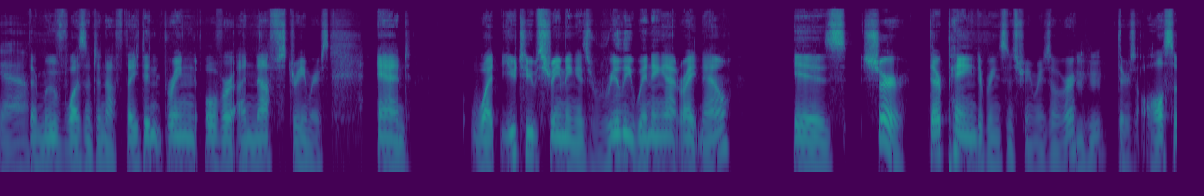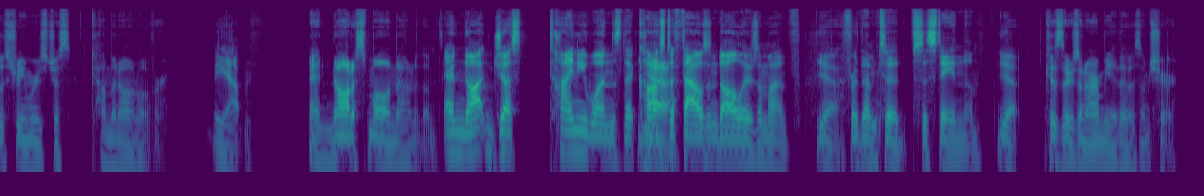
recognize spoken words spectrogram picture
yeah. Their move wasn't enough. They didn't bring over enough streamers. And what YouTube streaming is really winning at right now is sure, they're paying to bring some streamers over. hmm There's also streamers just coming on over. Yeah. And not a small amount of them. and not just tiny ones that cost a thousand dollars a month Yeah. for them to sustain them. Yeah. Because there's an army of those, I'm sure.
